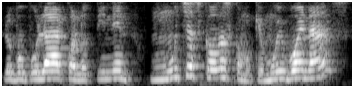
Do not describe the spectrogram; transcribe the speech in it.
lo popular cuando tienen muchas cosas como que muy buenas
